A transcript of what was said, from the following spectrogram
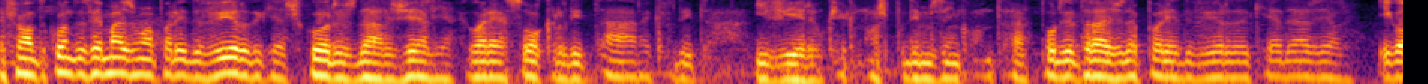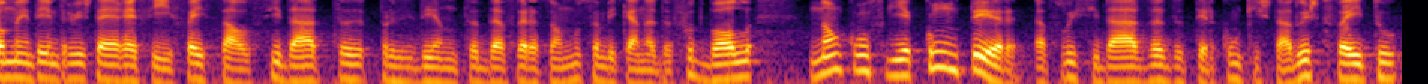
Afinal de contas é mais uma parede verde que as cores da Argélia. Agora é só acreditar, acreditar e ver o que é que nós podemos encontrar por detrás da parede verde que é da Argélia. Igualmente em entrevista à RFI, Faisal Sidate, presidente da Federação Moçambicana de Futebol, não conseguia conter a felicidade de ter conquistado este feito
